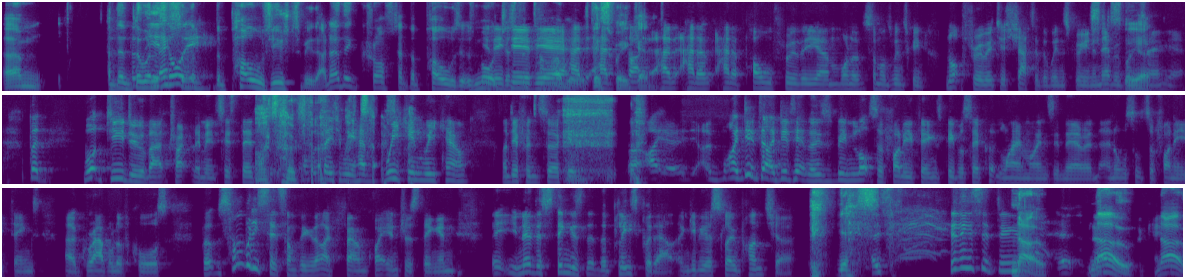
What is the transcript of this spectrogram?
Um, there, there were less all, of the, the, poles used to be there. I don't think Croft had the polls. It was more yeah, just did, the yeah, had, this had, weekend. Had, had a had a pole through the um, one of someone's windscreen. Not through it, just shattered the windscreen, and everybody yeah. saying yeah. But what do you do about track limits? It's the conversation we have week in week out on different circuits. uh, I, I did, I did hit. There's been lots of funny things. People say put landmines in there and, and all sorts of funny things. Uh, gravel, of course. But somebody said something that I found quite interesting. And you know the stingers that the police put out and give you a slow puncher. yes. they said do no, that. no, no, okay. no.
